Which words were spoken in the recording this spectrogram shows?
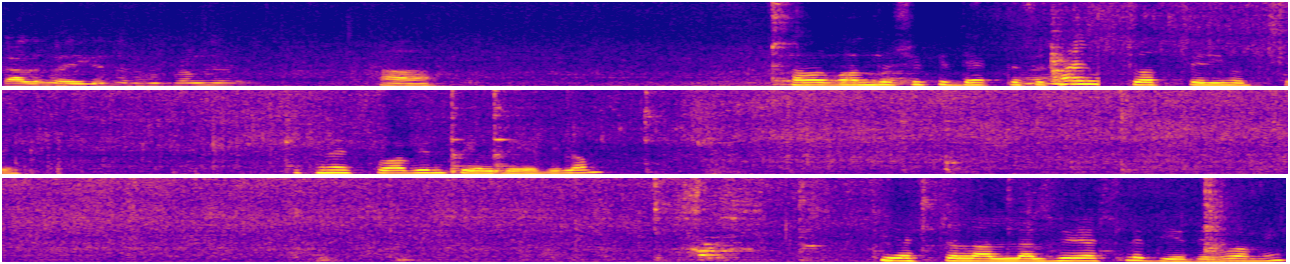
কাজ হয়ে গেছে হ্যাঁ। আবার গন্ধ শুকি দেখতেছে খাই চচ্চড়ি হচ্ছে। এখানে সয়াবিন তেল দিয়ে দিলাম। পেঁয়াজটা লাল লাল হয়ে আসলে দিয়ে দেবো আমি।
